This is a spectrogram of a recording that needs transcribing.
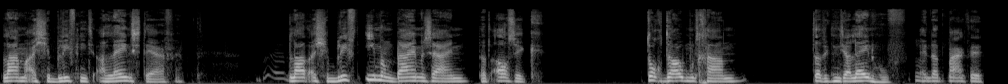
laat me alsjeblieft niet alleen sterven. Laat alsjeblieft iemand bij me zijn... dat als ik toch dood moet gaan, dat ik niet alleen hoef. En dat maakte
